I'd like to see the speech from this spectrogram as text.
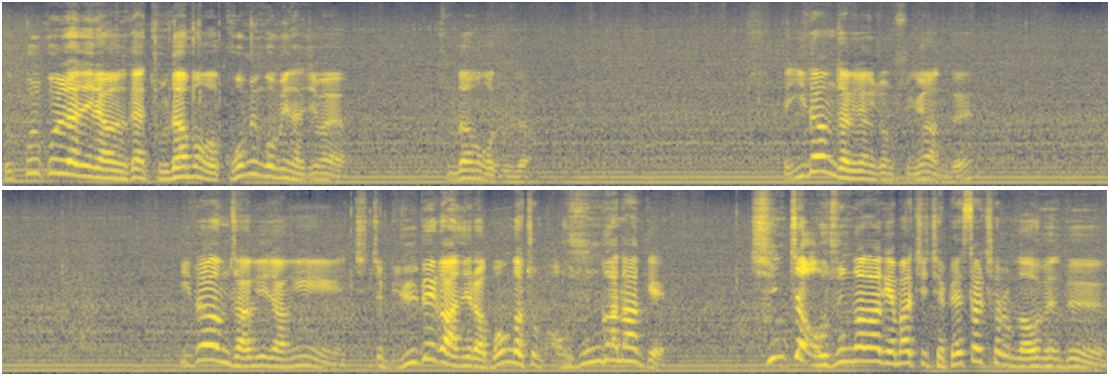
그 꿀꿀년이라면 그냥 둘 다 먹어. 고민 고민하지 마요. 둘 다 먹어 둘 다. 이 다음 자기장이 좀 중요한데. 이 다음 자기장이 진짜 밀배가 아니라 뭔가 좀 어중간하게 진짜 어중간하게 마치 제 뱃살처럼 나오면은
